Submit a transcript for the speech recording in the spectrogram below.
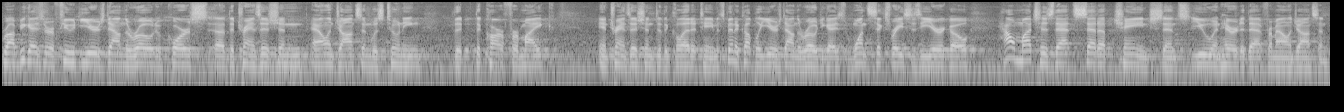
Rob, you guys are a few years down the road. Of course, uh, the transition, Alan Johnson was tuning the, the car for Mike in transition to the Kalitta team. It's been a couple of years down the road. You guys won six races a year ago. How much has that setup changed since you inherited that from Alan Johnson?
